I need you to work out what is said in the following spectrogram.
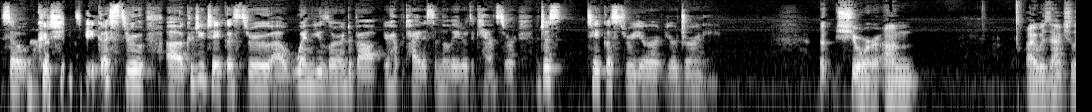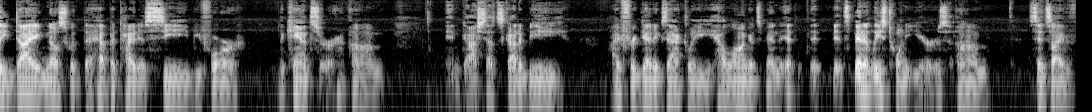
So could you take us through, uh, could you take us through uh, when you learned about your hepatitis and then later the cancer and just take us through your, your journey? Uh, sure. Um, I was actually diagnosed with the hepatitis C before the cancer. Um, and gosh, that's got to be, I forget exactly how long it's been. It, it, has been at least 20 years um, since I've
